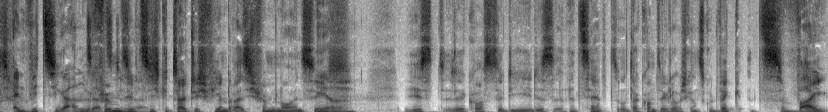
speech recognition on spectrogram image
Ist ein witziger Ansatz. 75 geteilt durch 34,95 Ja. ist, der kostet jedes Rezept, und da kommt er, glaube ich, ganz gut weg, 2,14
